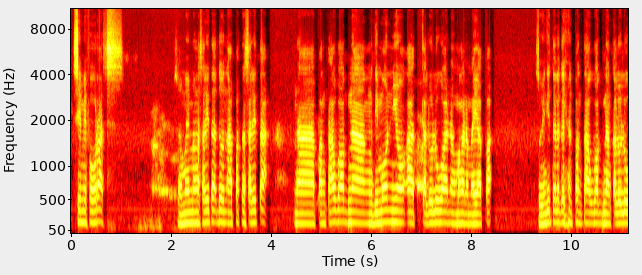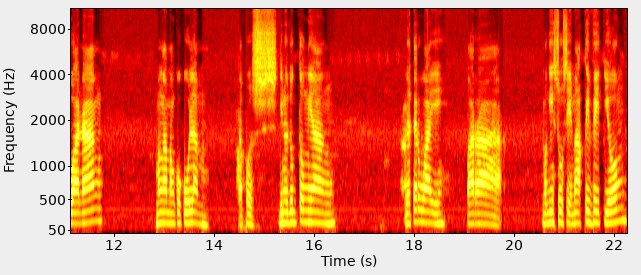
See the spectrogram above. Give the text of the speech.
Semiforas. So may mga salita doon, apat na salita na pangtawag ng demonyo at kaluluwa ng mga namayapa. So hindi talaga yun pangtawag ng kaluluwa ng mga mangkukulam. Tapos dinudugtong yang letter Y para maging susi, ma-activate yung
